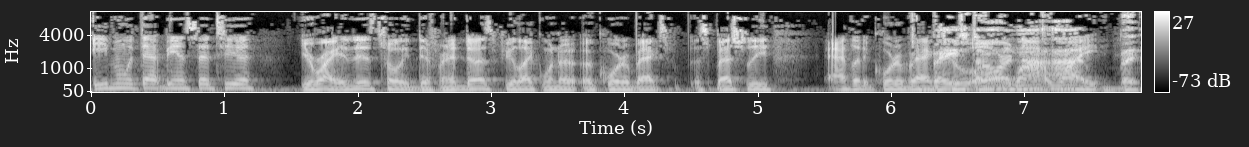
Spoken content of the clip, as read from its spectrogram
even with that being said to you, you're right. It is totally different. It does feel like when a, a quarterback, especially athletic quarterbacks Based who on are not I- right, ba-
